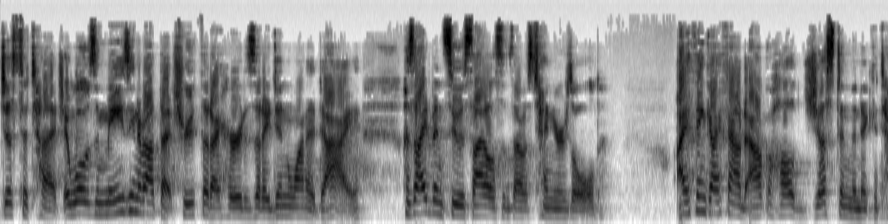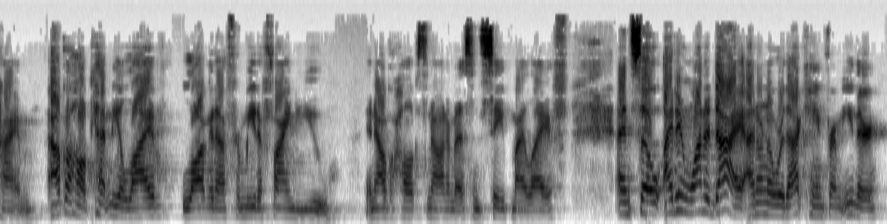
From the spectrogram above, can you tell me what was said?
just a touch. And what was amazing about that truth that I heard is that I didn't want to die. Because I'd been suicidal since I was 10 years old. I think I found alcohol just in the nick of time. Alcohol kept me alive long enough for me to find you in Alcoholics Anonymous and save my life. And so I didn't want to die. I don't know where that came from either.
